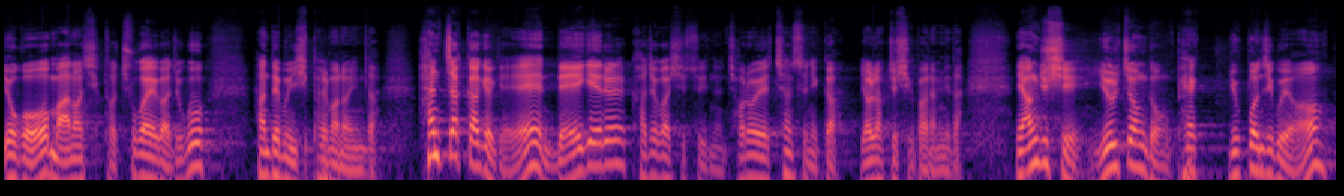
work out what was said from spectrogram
요거 만 원씩 더 추가해 가지고 한 대분 28만 원입니다. 한짝 가격에 네 개를 가져가실 수 있는 절호의 찬스니까 연락 주시기 바랍니다. 양주시 율정동 106번지고요.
